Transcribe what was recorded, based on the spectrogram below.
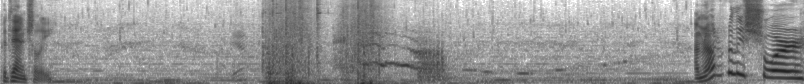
Potentially. I'm not really sure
